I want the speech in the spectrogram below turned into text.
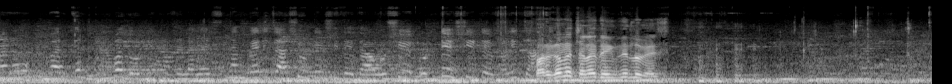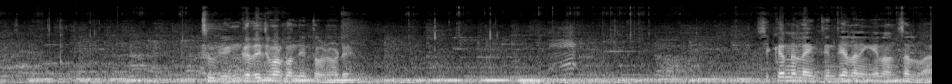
ನಾನು ಚೆನ್ನಾಗಿ ತುಂಬ ತಿನ್ಲು ಗೈಸ್ ನಂಗೆ ಬೇರೆ ಜಾಸ್ತಿ ಹೊಟ್ಟೆ ಹಸಿತೈತೆ ಆ ಹೊಟ್ಟೆ ಹೊಟ್ಟೆ ಹಸಿ ಬರ್ಗರ್ನ ಚೆನ್ನಾಗಿ ಹೆಂಗಿದ್ಲು ಗೈಸ್ ಹೆಂಗ್ ಗಲೀಜ್ ಮಾಡ್ಕೊಂಡು ತಿಂತವ್ ನೋಡಿ. ಚಿಕನ್ ಎಲ್ಲ ಹಿಂಗೆ ತಿಂತಿಯಲ್ಲ ನಿಂಗೇನು ಅನ್ಸಲ್ವಾ?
